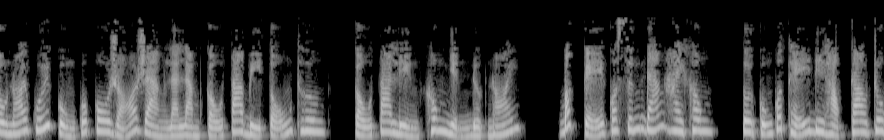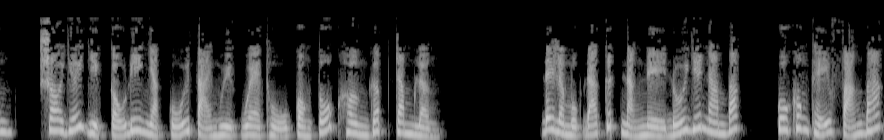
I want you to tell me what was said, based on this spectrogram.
câu nói cuối cùng của cô rõ ràng là làm cậu ta bị tổn thương, cậu ta liền không nhịn được nói. Bất kể có xứng đáng hay không, tôi cũng có thể đi học cao trung, so với việc cậu đi nhặt củi tại nguyệt què thụ còn tốt hơn gấp trăm lần. Đây là một đả kích nặng nề đối với nam bắc, cô không thể phản bác,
